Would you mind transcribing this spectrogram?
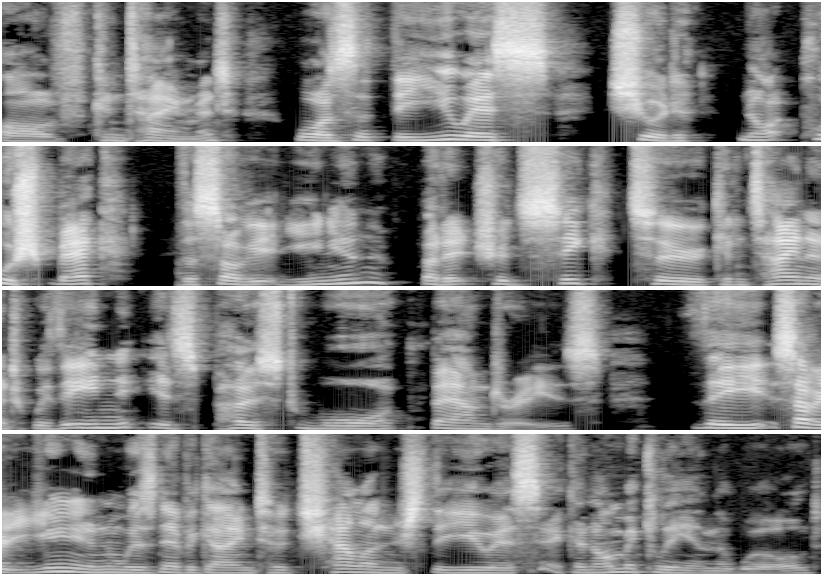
of containment was that the US should not push back the Soviet Union, but it should seek to contain it within its post war boundaries. The Soviet Union was never going to challenge the US economically in the world,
